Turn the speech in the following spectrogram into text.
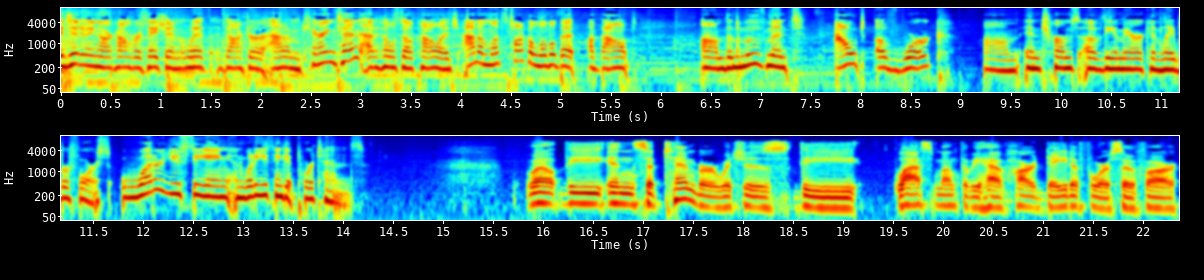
Continuing our conversation with Dr. Adam Carrington at Hillsdale College. Adam, let's talk a little bit about um, the movement out of work um, in terms of the American labor force. What are you seeing and what do you think it portends? Well, the in September, which is the last month that we have hard data for so far,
